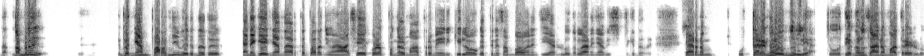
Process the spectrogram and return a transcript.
ന- നമ്മൾ ഇപ്പൊ ഞാൻ പറഞ്ഞു വരുന്നത് എനിക്ക് ഞാൻ നേരത്തെ പറഞ്ഞു ആശയക്കുഴപ്പങ്ങൾ മാത്രമേ എനിക്ക് ലോകത്തിന് സംഭാവന ചെയ്യാനുള്ളൂ എന്നുള്ളതാണ് ഞാൻ വിശ്വസിക്കുന്നത്. കാരണം ഉത്തരങ്ങളൊന്നുമില്ല ചോദ്യങ്ങളും സാധനം മാത്രമേ ഉള്ളൂ.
